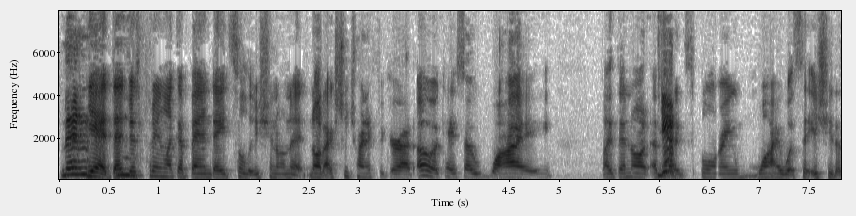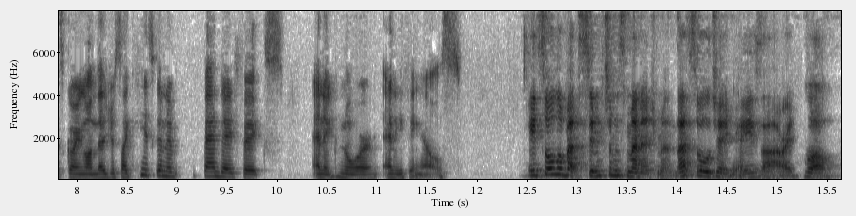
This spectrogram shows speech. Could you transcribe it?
then yeah they're mm. just putting like a band-aid solution on it not actually trying to figure out oh okay so why like they're not about Yeah. exploring why what's the issue that's going on they're just like he's gonna band-aid fix and ignore anything else it's all about symptoms management. That's all GPs are. Right? Well,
